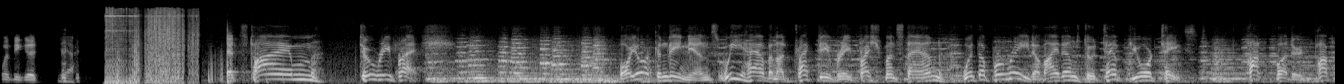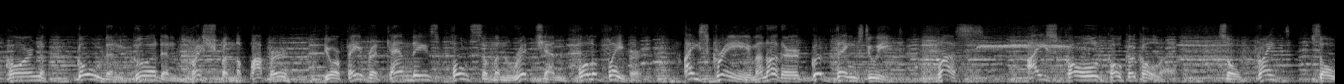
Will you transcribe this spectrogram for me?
would be good. Yeah. It's time to refresh. For your convenience, we have an attractive refreshment stand with a parade of items to tempt your taste. Hot buttered popcorn, golden good and fresh from the popper, your favorite candies, wholesome and rich and full of flavor, ice cream and other good things to eat, plus ice cold Coca Cola. So bright, so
